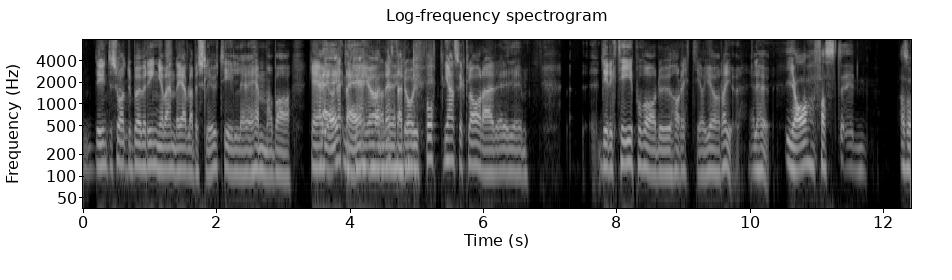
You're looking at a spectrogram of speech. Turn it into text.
det är ju inte så att du behöver ringa varenda jävla beslut till eh, hemma och bara kan jag Nej, göra detta, nej, kan jag göra men, detta? Du har ju fått ganska klara eh, direktiv på vad du har rätt till att göra ju, eller hur? ja, fast alltså,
